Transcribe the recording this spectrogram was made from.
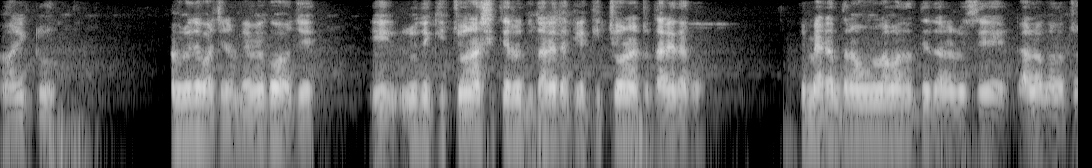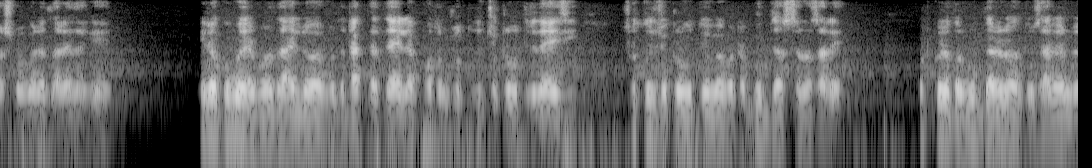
আমার একটু আমি রোদে পারছি না। ম্যামে কো যে, এই রোদে কিচ্ছু না, শীতের রোদে দাঁড়িয়ে থাকলে কিচ্ছু না, একটু দাঁড়িয়ে থাকো। তো ম্যাডাম তারা উল্লা মাথার দিয়ে দাঁড়া রয়েছে, কালো কালো চশমা পরে দাঁড়িয়ে থাকে। এরকম এরপর আইলো এরপর ডাক্তার দেয়াইলাম। প্রথম সত্যজিৎ চক্রবর্তীরে দেয়াইছি। সত্যজিৎ চক্রবর্তী ব্যাপারটা বুঝতে আসছে না স্যারে। হট করে তোর বুঝতে পারে না। তো স্যার আমরা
